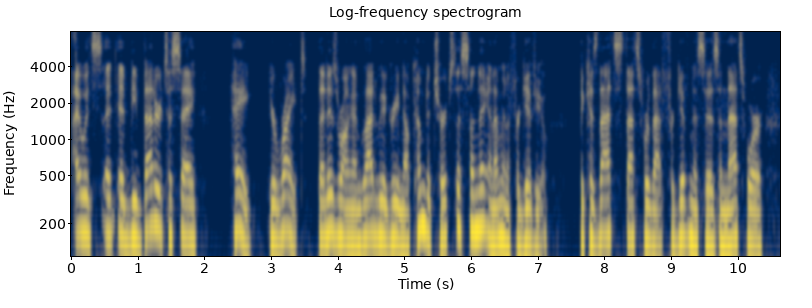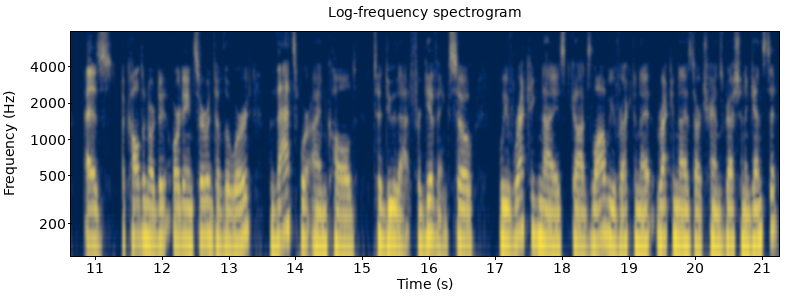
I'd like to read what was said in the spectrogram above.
I would it'd be better to say, "Hey, you're right. That is wrong. I'm glad we agree. Now come to church this Sunday and I'm going to forgive you. Because that's that's where that forgiveness is and that's where as a called and ordained servant of the word, that's where I'm called to do that forgiving. So we've recognized God's law, we've recognized our transgression against it.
